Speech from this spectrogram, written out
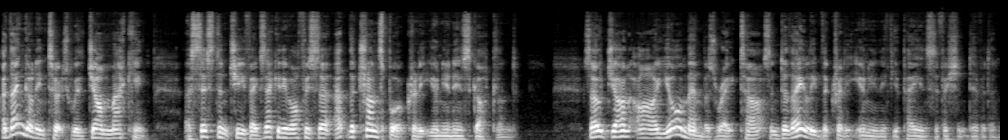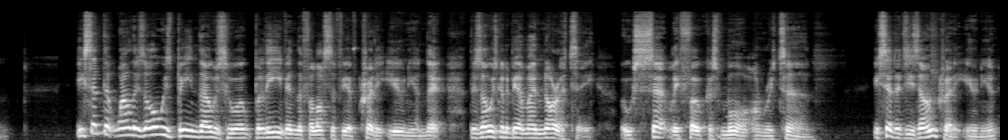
I then got in touch with John Mackin, Assistant Chief Executive Officer at the Transport Credit Union in Scotland. So, John, are your members rate tarts and do they leave the credit union if you pay insufficient dividend? He said that while there's always been those who believe in the philosophy of credit union, that there's always going to be a minority who certainly focus more on return. He said at his own credit union,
